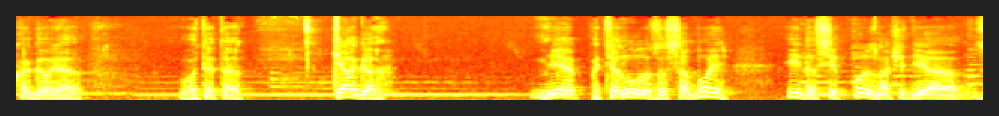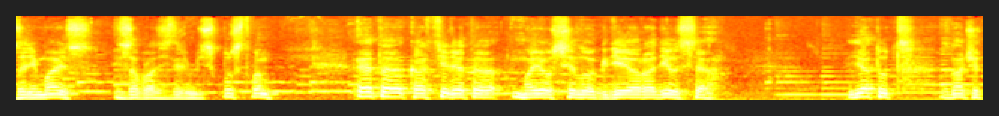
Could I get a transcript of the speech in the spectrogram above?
как говорят, вот эта тяга мне потянула за собой. И до сих пор, значит, я занимаюсь изобразительным искусством. Эта картина – это мое село, где я родился. Я тут, значит,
